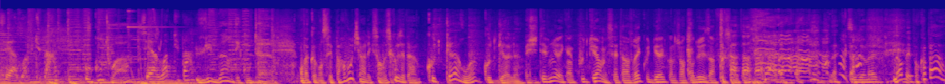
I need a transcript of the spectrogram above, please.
C'est à moi que tu parles. Au comptoir, C'est à moi que tu parles. l'humeur des compteurs. On va commencer par vous, tiens, Alexandre. Est-ce que vous avez un coup de cœur ou un coup de gueule J'étais venu avec un coup de cœur, mais ça a été un vrai coup de gueule quand j'ai entendu les infos ce matin. C'est dommage. Non, mais pourquoi pas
